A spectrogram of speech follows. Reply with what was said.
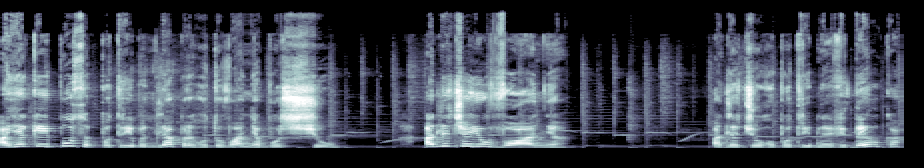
А який посуд потрібен для приготування борщу? А для чаювання? А для чого потрібна віделка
